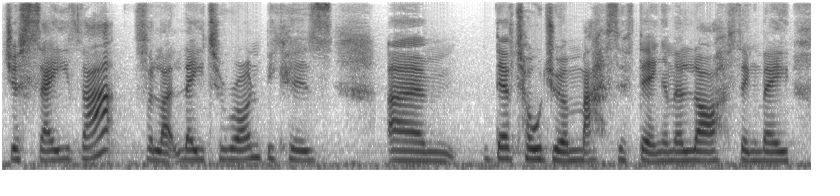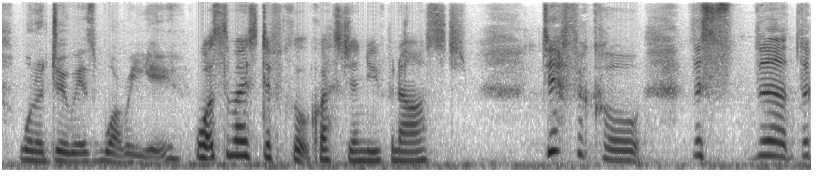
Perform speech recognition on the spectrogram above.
just save that for like later on because um, they've told you a massive thing, and the last thing they want to do is worry you What's the most difficult question you've been asked? difficult. The the the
